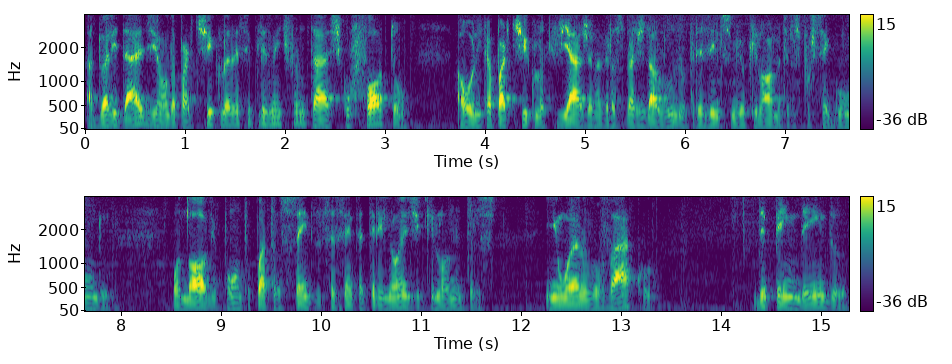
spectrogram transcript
A dualidade onda-partícula é simplesmente fantástica. O fóton, a única partícula que viaja na velocidade da luz a 300 mil quilômetros por segundo, ou 9.460 trilhões de quilômetros em um ano no vácuo, dependendo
